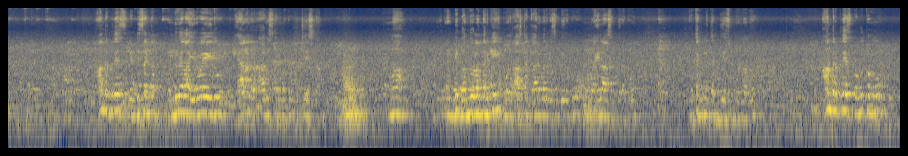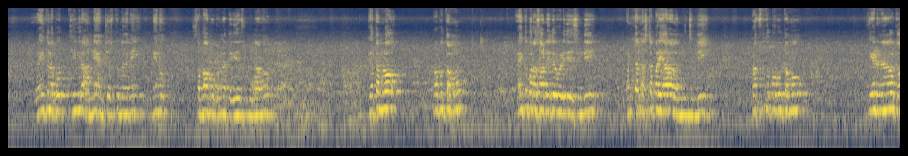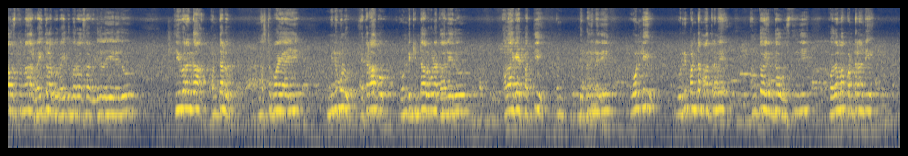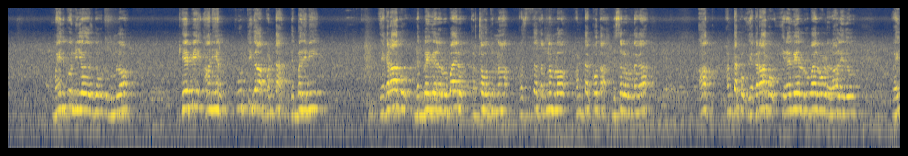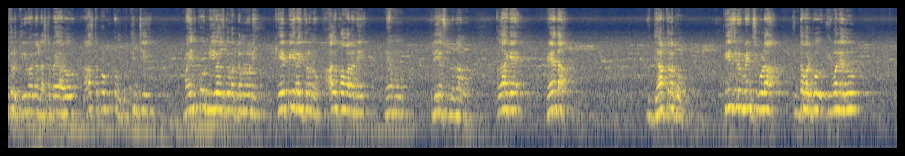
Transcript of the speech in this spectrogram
ఆంధ్రప్రదేశ్ రెడ్డి సంఘం రెండు వేల ఇరవై ఐదు క్యాలెండర్ ఆవిష్కరణకు చేసిన మా రెడ్డి బంధువులందరికీ మా రాష్ట్ర కార్యవర్గ సభ్యులకు మహిళా సభ్యులకు కృతజ్ఞత చేసుకుంటున్నాను ఆంధ్రప్రదేశ్ ప్రభుత్వము రైతులకు తీవ్ర అన్యాయం చేస్తున్నదని నేను సభాముఖంగా తెలియజేసుకుంటున్నాను. గతంలో ప్రభుత్వము రైతు భరోసా నిధులు విడుదల చేసింది పంట నష్టపరిహారాలు అందించింది. ప్రస్తుత ప్రభుత్వము ఏడు నెలలు కావస్తున్న రైతులకు రైతు భరోసా విడుదల చేయలేదు. తీవ్రంగా పంటలు నష్టపోయాయి. మినుములు ఎకరాకు రెండు కింటాలు కూడా కాలేదు. అలాగే పత్తి దెబ్బతిన్నది. ఓన్లీ ఉర్రి పంట మాత్రమే అంతో ఎంతో వస్తుంది. కొదమ పంటలని మైదుకూర్ నియోజకవర్గంలో కేపీ ఆనియన్ పూర్తిగా పంట దెబ్బతిని ఎకరాకు డెబ్బై వేల రూపాయలు ఖర్చవుతున్న ప్రస్తుత తరుణంలో పంట కోత దిశలో ఉండగా ఆ పంటకు ఎకరాకు ఇరవై వేల రూపాయలు కూడా రాలేదు. రైతులు తీవ్రంగా నష్టపోయారు. రాష్ట్ర ప్రభుత్వం గుర్తించి మైదుకూర్ నియోజకవర్గంలోని కేపీ రైతులను ఆదుకోవాలని మేము తెలియజేస్తున్నాము అలాగే పేద విద్యార్థులకు ఫీజు రిమెంట్స్ కూడా ఇంతవరకు ఇవ్వలేదు.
